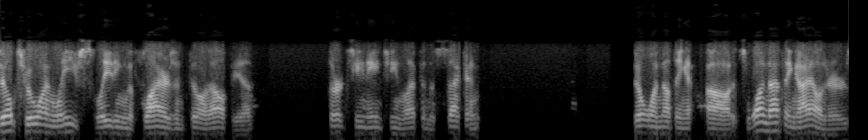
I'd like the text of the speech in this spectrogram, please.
Still 2 1 Leafs leading the Flyers in Philadelphia. 13 18 left in the second. Still 1 nothing. Uh, it's 1 nothing Islanders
